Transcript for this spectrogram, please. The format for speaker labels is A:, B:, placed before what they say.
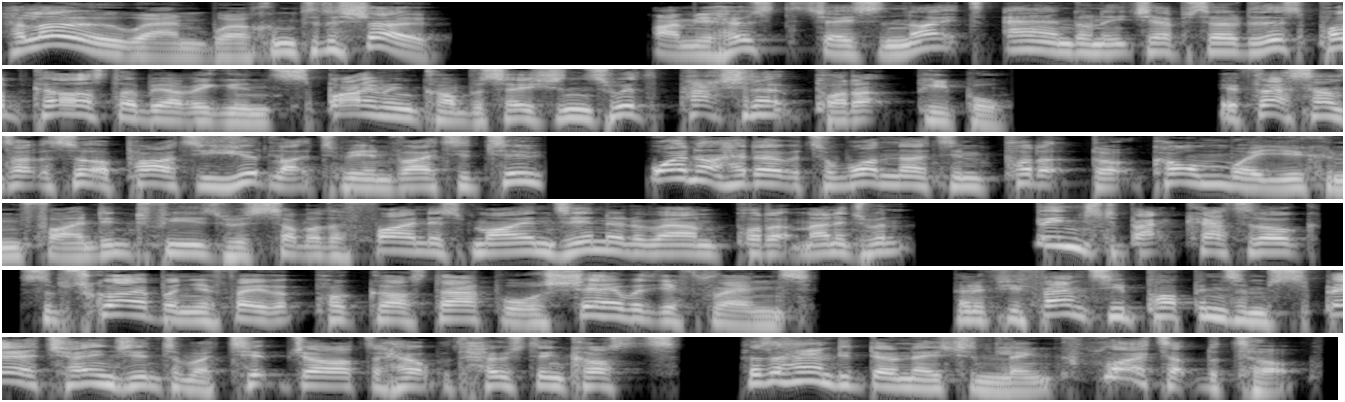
A: Hello, and welcome to the show. I'm your host, Jason Knight, and on each episode of this podcast, I'll be having inspiring conversations with passionate product people. If that sounds like the sort of party you'd like to be invited to, why not head over to onenightinproduct.com where you can find interviews with some of the finest minds in and around product management, binge the back catalogue, subscribe on your favourite podcast app, or share with your friends. And if you fancy popping some spare change into my tip jar to help with hosting costs, there's a handy donation link right up the top.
